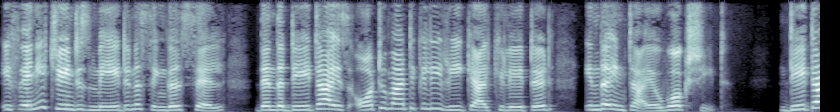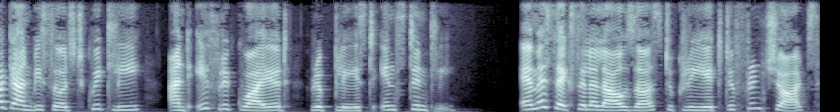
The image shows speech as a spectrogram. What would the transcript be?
If any change is made in a single cell, then the data is automatically recalculated in the entire worksheet. Data can be searched quickly and if required, replaced instantly. MS Excel allows us to create different charts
